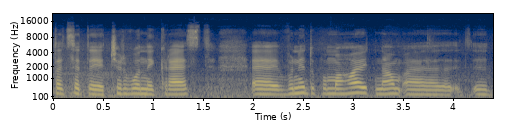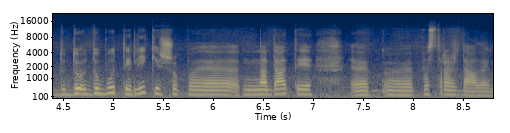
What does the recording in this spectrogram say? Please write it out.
та це Червоний Крест. Вони допомагають нам добути ліки, щоб надати постраждалим.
